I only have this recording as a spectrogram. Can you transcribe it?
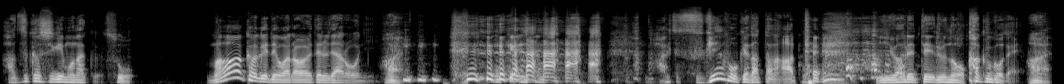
恥ずかしげもなく。そう。まあ陰で笑われてるであろうに。はい。あいつすげえ包茎だったなって言われているのを覚悟で。はい。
